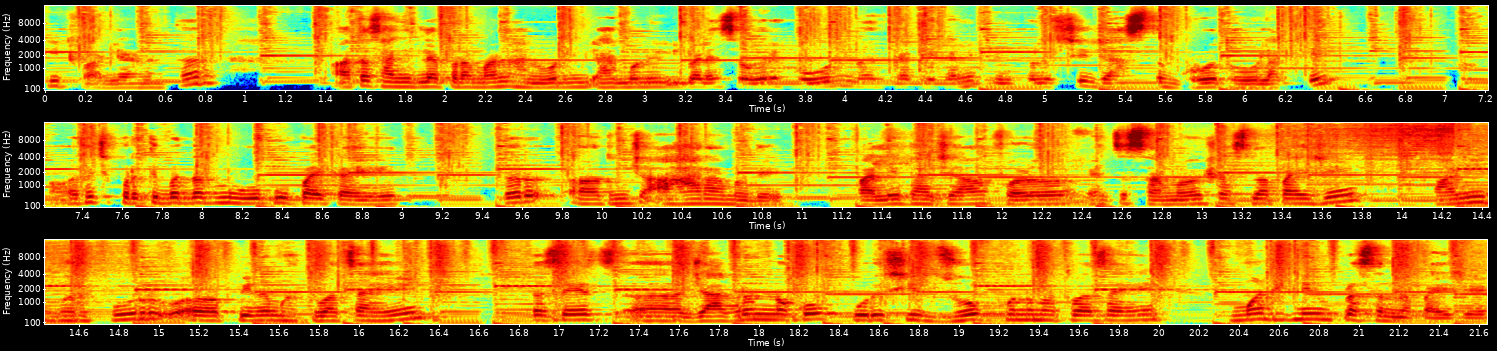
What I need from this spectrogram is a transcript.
हीट वाढल्यानंतर आता सांगितल्याप्रमाणे हार्मोन हार्मोन इम्बॅलन्स वगैरे होऊन त्या ठिकाणी पिंपल्सची जास्त ग्रोथ होऊ लागते. त्याचे प्रतिबंधात्मक उप उपाय काय आहेत? तर तुमच्या आहारामध्ये पालेभाज्या फळं यांचा समावेश असला पाहिजे. पाणी भरपूर पिणं महत्त्वाचं आहे. तसेच जागरण नको पुरेशी झोप होणं महत्त्वाचं आहे. मन हे नेहमी प्रसन्न पाहिजे.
